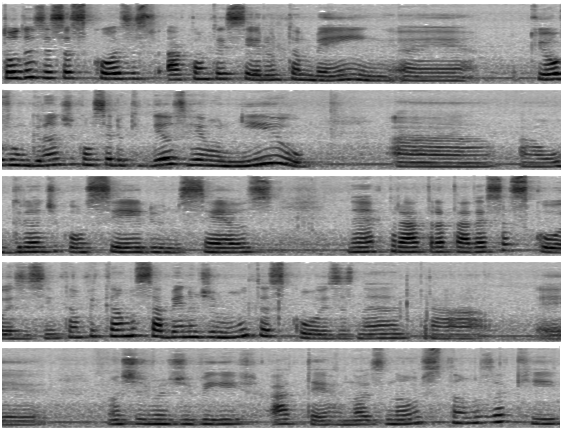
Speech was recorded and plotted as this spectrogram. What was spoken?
todas essas coisas aconteceram também, é, que houve um grande conselho, que Deus reuniu a, a, o grande conselho nos céus né, para tratar dessas coisas. Então ficamos sabendo de muitas coisas né, para é, antes de vir à Terra. Nós não estamos aqui.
